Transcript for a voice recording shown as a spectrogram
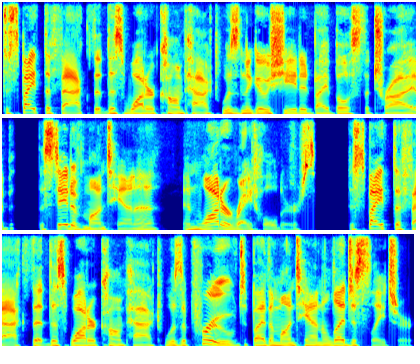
despite the fact that this water compact was negotiated by both the tribe, the state of Montana, and water right holders, despite the fact that this water compact was approved by the Montana legislature,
